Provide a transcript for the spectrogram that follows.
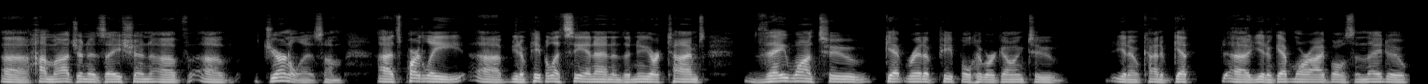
uh, homogenization of of journalism. Uh, it's partly uh, you know people at CNN and the New York Times they want to get rid of people who are going to you know kind of get uh, you know get more eyeballs than they do.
